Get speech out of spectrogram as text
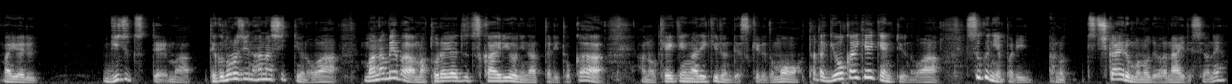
まあ、いわゆる技術って、まあ、テクノロジーの話っていうのは、学べば、まあ、とりあえず使えるようになったりとか、あの、経験ができるんですけれども、ただ、業界経験っていうのは、すぐにやっぱり、あの、培えるものではないですよね。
